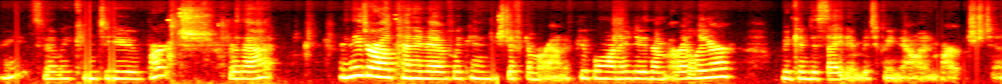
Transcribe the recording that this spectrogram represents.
Right, so we can do March for that. And these are all tentative. We can shift them around. If people want to do them earlier, we can decide in between now and March to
